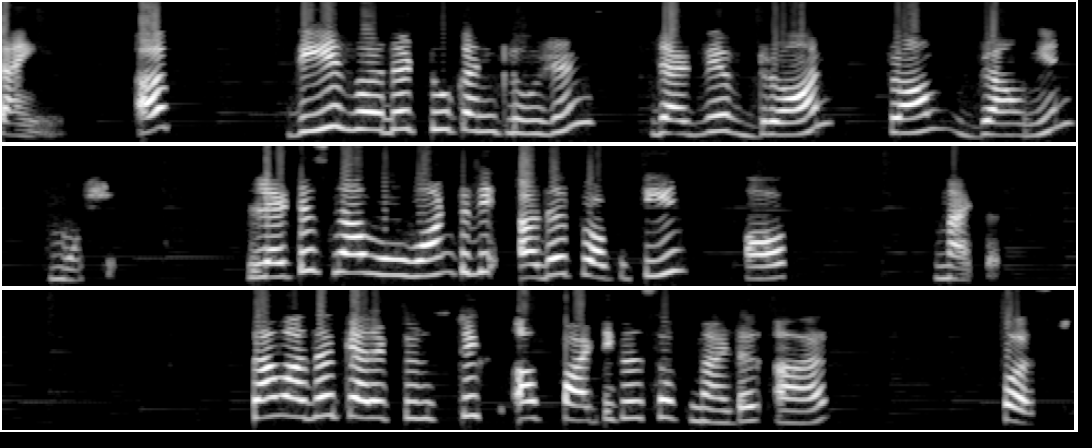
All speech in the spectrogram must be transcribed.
tiny अब these were the two conclusion that we have drawn from Brownian motion let us now move on to the other properties of matter some other characteristics of particles of matter are first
